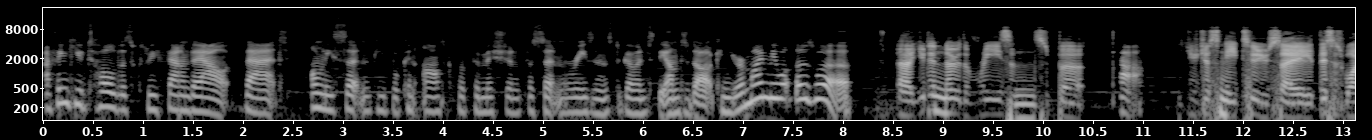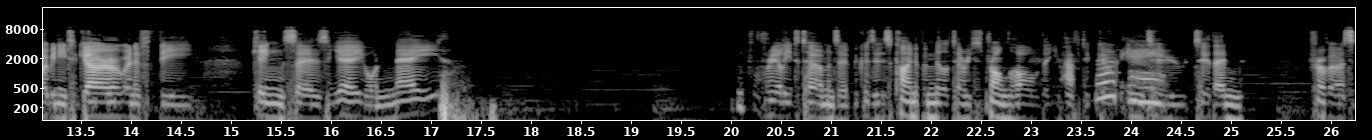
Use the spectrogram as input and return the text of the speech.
I think you told us because we found out that only certain people can ask for permission for certain reasons to go into the Underdark. Can you remind me what those were? Uh, you didn't know the reasons, but Ah, you just need to say this is why we need to go, and if the king says yay or nay, really determines it because it's kind of a military stronghold that you have to go Okay. into to then traverse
